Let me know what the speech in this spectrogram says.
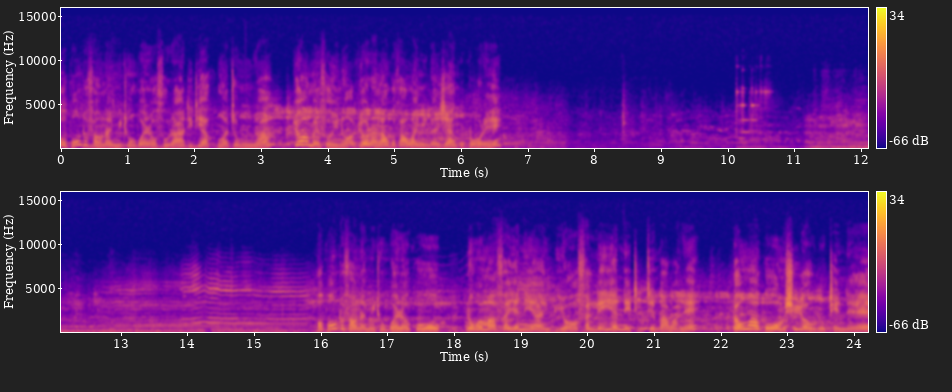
ဟိုပုံးတစ်ဖောင်နိုင်မိထုံးပွဲတော်ဖူတာတိတိယခုမှကြုံမှုတာပြောရမယ်ဆိုရင်တော့အပျော်ရမ်းလောင်းကစားဝိုင်းနေတဲ့အရန်ကိုပေါ်တယ်ဟိုပုံးတစ်ဖောင်နိုင်မိထုံးပွဲတော်ကိုနိုဝင်ဘာ10ရက်နေ့ရရင်ပြီးတော့14ရက်နေ့ထိကျင်းပပါတယ်လုံးဝကိုမရှိတော့ဘူးလို့ထင်တယ်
